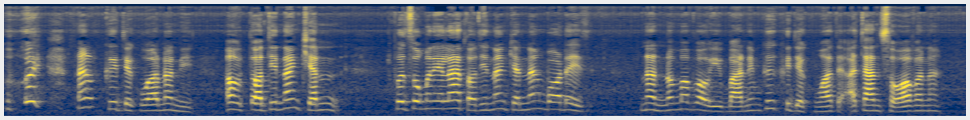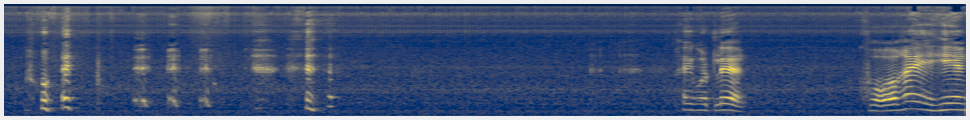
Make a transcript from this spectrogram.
โอ้ยนั่นคือจากว่านั่นนี่ เอาตอนที่นั่งเขียนเพิ่นส่งมาในล่าตอนที่นั่งเขียนนั่งบ่ได้ นั่นเนาะมาเว้าอีกบาทนี่มันคือคือจากหัว แต่อาจารย์สอวะนะให้งวดแรก ขอให้เฮง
